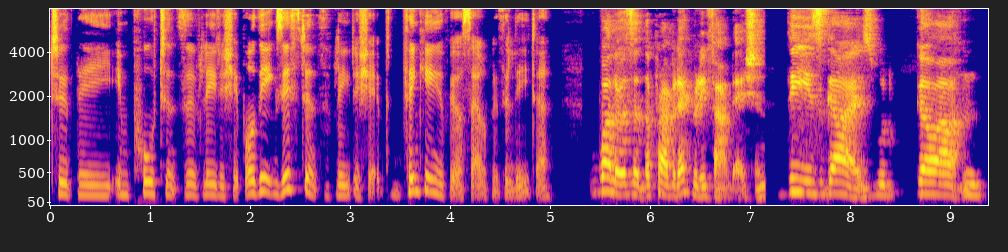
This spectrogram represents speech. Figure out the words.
to the importance of leadership or the existence of leadership, thinking of yourself as a leader? While I was at the Private Equity Foundation, these guys would go out and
